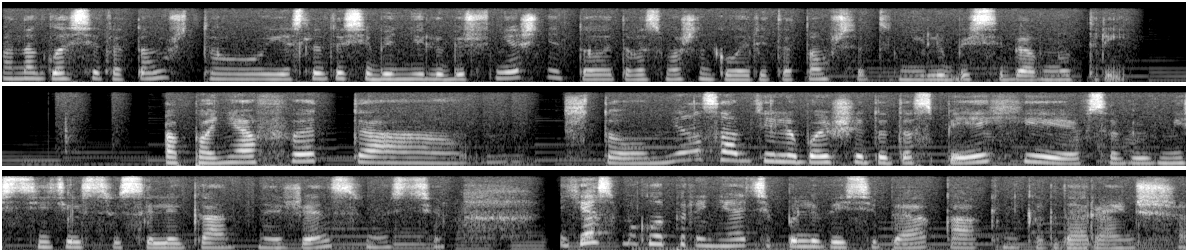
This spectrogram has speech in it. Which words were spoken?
она гласит о том, что если ты себя не любишь внешне, то это, возможно, говорит о том, что ты не любишь себя внутри. А поняв это, что мне на самом деле больше идут доспехи в совместительстве с элегантной женственностью, я смогла принять и полюбить себя как никогда раньше.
